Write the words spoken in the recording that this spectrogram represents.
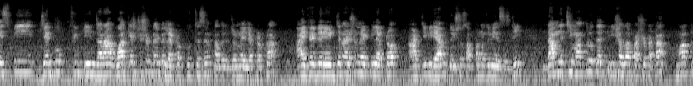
এইচপি জেটবুক ফিফটিন যারা ওয়ার্ক স্টেশন টাইপের ল্যাপটপ খুঁজতেছেন তাদের জন্য এই ল্যাপটপটা। আই ফাইভের এইট জেনারেশনের একটি ল্যাপটপ আট জিবি র্যাম দুইশো ছাপ্পান্ন জিবি এসএসডি দাম নিচ্ছি মাত্র তেত্রিশ হাজার পাঁচশো টাকা, মাত্র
